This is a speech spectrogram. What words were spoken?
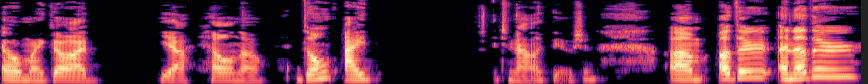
Oh my god. Yeah, hell no. Don't I do not like the ocean. Um other another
